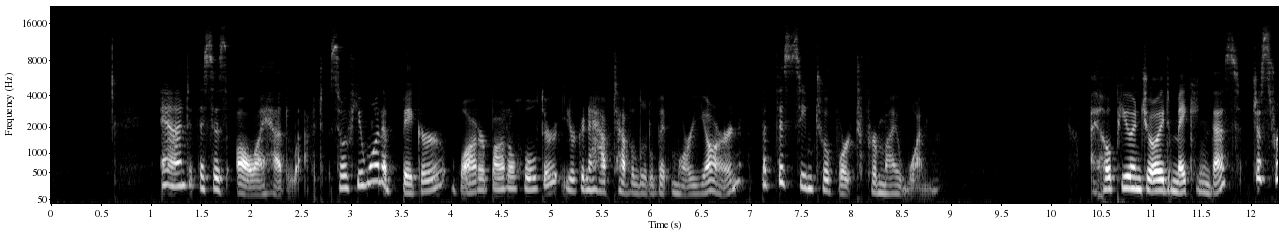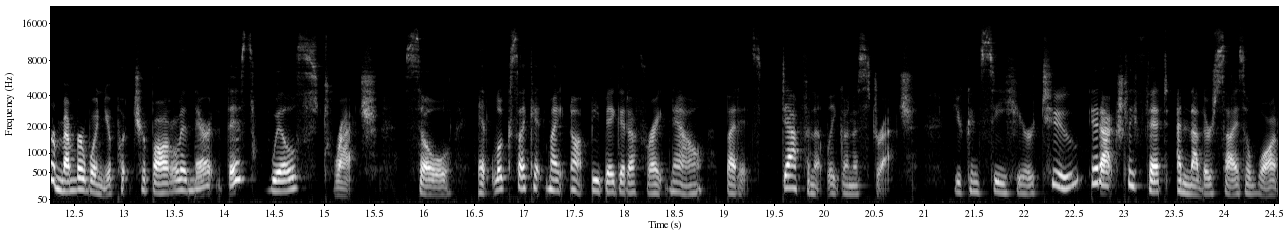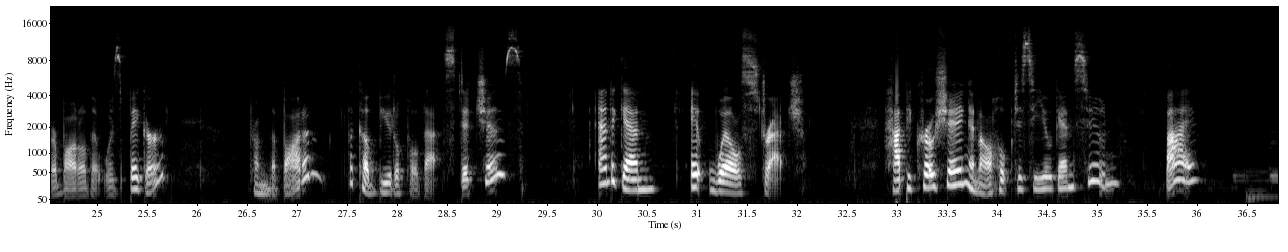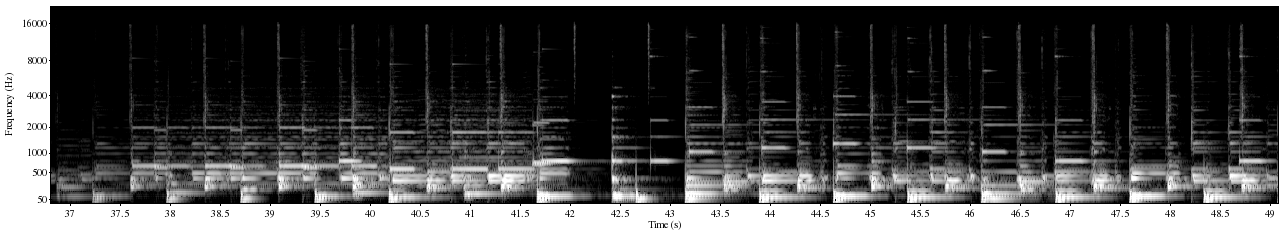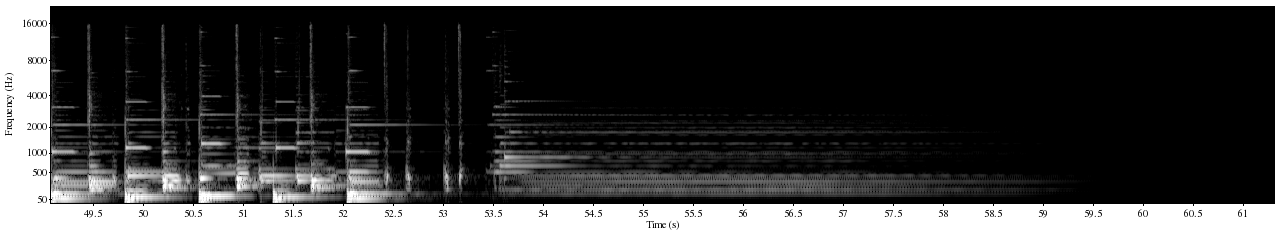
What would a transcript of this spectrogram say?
And this is all I had left. So if you want a bigger water bottle holder, you're gonna have to have a little bit more yarn, but this seemed to have worked for my one. I hope you enjoyed making this. Just remember when you put your bottle in there, this will stretch. So it looks like it might not be big enough right now, but it's definitely going to stretch. You can see here too, it actually fit another size of water bottle that was bigger. From the bottom, look how beautiful that stitch is. And again, it will stretch. Happy crocheting and I'll hope to see you again soon. Bye.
